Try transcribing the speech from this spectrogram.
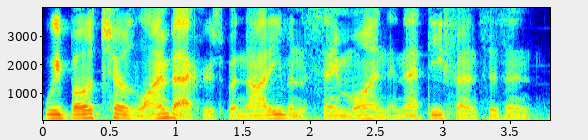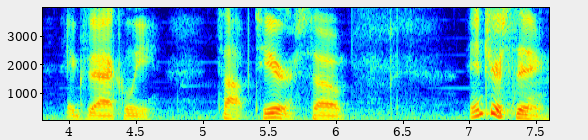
We both chose linebackers, but not even the same one. And that defense isn't exactly top tier. So interesting.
